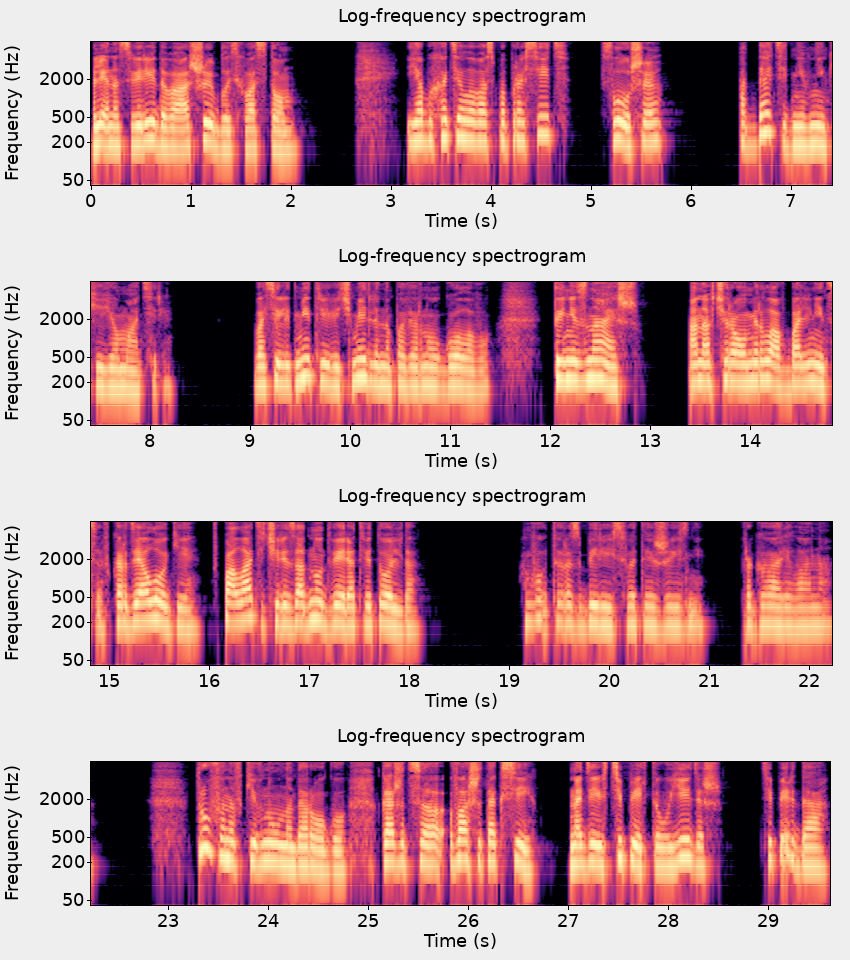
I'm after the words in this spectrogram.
Лена Свиридова ошиблась хвостом. Я бы хотела вас попросить... Слушаю. Отдайте дневник ее матери. Василий Дмитриевич медленно повернул голову. Ты не знаешь. Она вчера умерла в больнице, в кардиологии, в палате через одну дверь от Витольда. «Вот и разберись в этой жизни», — проговорила она. Труфанов кивнул на дорогу. «Кажется, ваше такси. Надеюсь, теперь ты уедешь?» «Теперь да.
